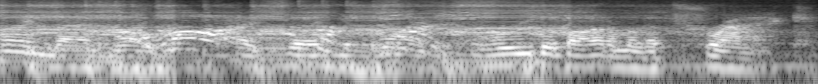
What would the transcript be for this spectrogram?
time that like I said, through the bottom of the track.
